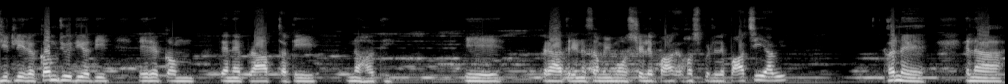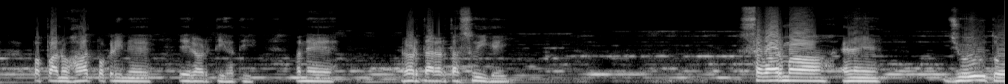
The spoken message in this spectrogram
જેટલી રકમ જોઈતી હતી, એ રકમ તેને પ્રાપ્ત થતી ન હતી. એ રાત્રિના સમયમાં હોસ્ટેલે હોસ્પિટલે પાછી આવી અને એના પપ્પાનો હાથ પકડીને એ રડતી હતી અને રડતા રડતા સૂઈ ગઈ. સવારમાં એણે જોયું તો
